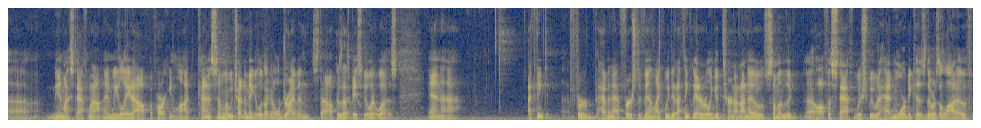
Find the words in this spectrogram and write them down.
uh, me and my staff went out and we laid out a parking lot, kind of similar. We tried to make it look like an old drive-in style because that's basically what it was. And uh, I think for having that first event like we did, I think we had a really good turnout. I know some of the uh, office staff wished we would have had more because there was a lot of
